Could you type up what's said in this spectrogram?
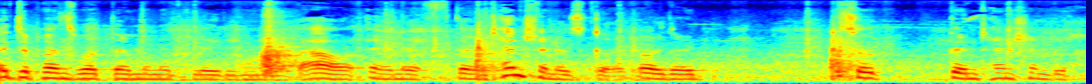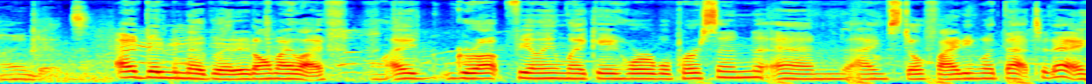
It depends what they're manipulating you about and if their intention is good or their so the intention behind it. I've been manipulated all my life. I grew up feeling like a horrible person, and I'm still fighting with that today.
